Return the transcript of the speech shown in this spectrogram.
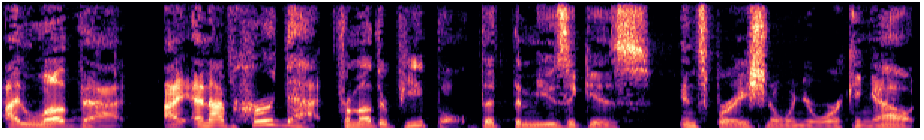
I love that. I and I've heard that from other people that the music is inspirational when you're working out.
